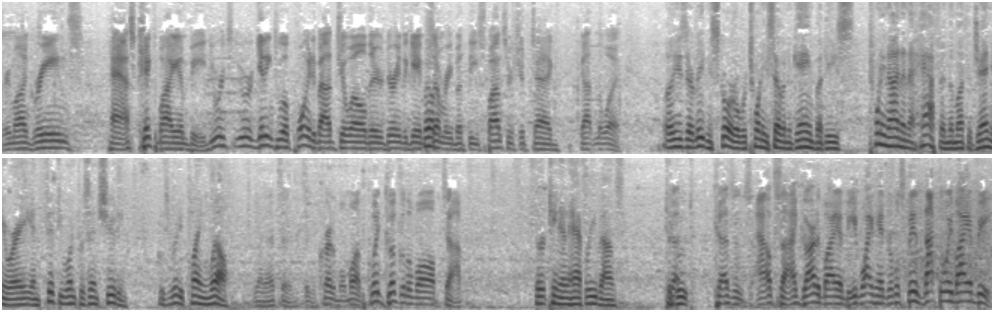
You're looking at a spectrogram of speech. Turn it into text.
Draymond Green's pass kicked by Embiid. You were you were getting to a point about Joel there during the game Well- summary, but the sponsorship tag got in the way. Well, he's their leading scorer over 27 a game, but he's 29 and a half in the month of January and 51% shooting. He's really playing well. Yeah, that's, a, that's an incredible month. Quinn Cook with the ball up top. 13 and a half rebounds to boot. Cousins outside, guarded by Embiid. Hand dribble spins, knocked away by Embiid.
